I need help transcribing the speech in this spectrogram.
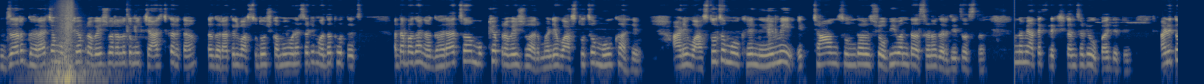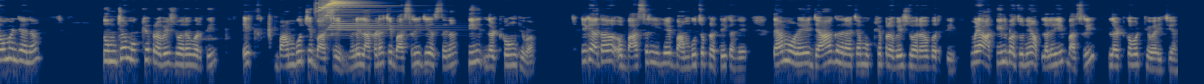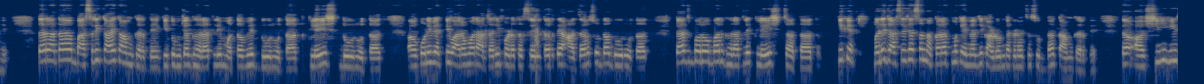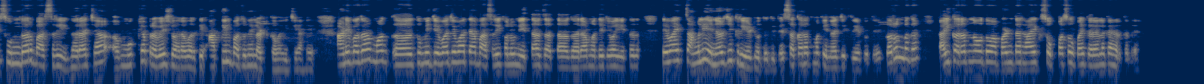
जर घराच्या मुख्य प्रवेशद्वाराला तुम्ही चार्ज करता तर घरातील वास्तुदोष कमी होण्यासाठी मदत होतेच. आता बघा ना घराचं मुख्य प्रवेशद्वार म्हणजे वास्तूचं मुख आहे. आणि वास्तूचं मुख हे नेहमी एक छान सुंदर शोभिवंत असणं गरजेचं असतं. म्हणून मी आता एक प्रेक्षकांसाठी उपाय देते. आणि तो म्हणजे ना तुमच्या मुख्य प्रवेशद्वारावरती एक बांबूची बासरी म्हणजे लाकडाची बासरी जी असते ना ती लटकवून ठेवा. ठीक आहे आता बासरी हे बांबूचं प्रतीक आहे. त्यामुळे ज्या घराच्या मुख्य प्रवेशद्वारावरती म्हणजे आतील बाजूने आपल्याला ही बासरी लटकवत ठेवायची आहे. तर आता बासरी काय काम करते की तुमच्या घरातले मतभेद दूर होतात क्लेश दूर होतात. कोणी व्यक्ती वारंवार आजारी पडत असेल तर ते आजार सुद्धा दूर होतात. त्याचबरोबर घरातले क्लेश जातात. ठीक आहे. म्हणजे जास्तीत जास्त नकारात्मक एनर्जी काढून टाकण्याचं सुद्धा काम करते. तर अशी ही सुंदर बासरी घराच्या मुख्य प्रवेशद्वारावरती आतील बाजूने लटकवायची आहे. आणि बघा मग तुम्ही जेव्हा जेव्हा त्या बासरीखालून येता जाता घरामध्ये जेव्हा येतं तेव्हा एक चांगली एनर्जी क्रिएट होते तिथे सकारात्मक एनर्जी क्रिएट होते. करून बघा काही करत नव्हतो आपण तर हा एक सोपाचा उपाय करायला काय हरकत आहे?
